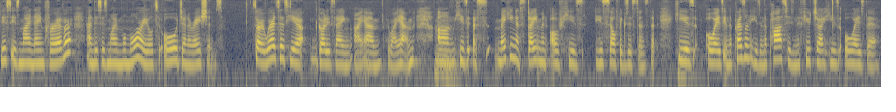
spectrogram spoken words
This is my name forever, and this is my memorial to all generations. So, where it says here, God is saying, I am who I am, um, He's a making a statement of His, his self existence, that He is always in the present, He's in the past, He's in the future, He's always there,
